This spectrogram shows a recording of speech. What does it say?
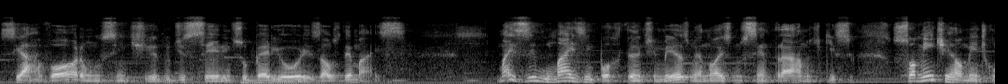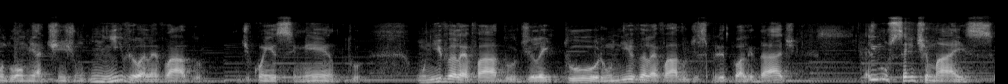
se arvoram no sentido de serem superiores aos demais. Mas o mais importante mesmo é nós nos centrarmos de que isso, somente realmente quando o homem atinge um nível elevado de conhecimento, um nível elevado de leitura, um nível elevado de espiritualidade, ele não sente mais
